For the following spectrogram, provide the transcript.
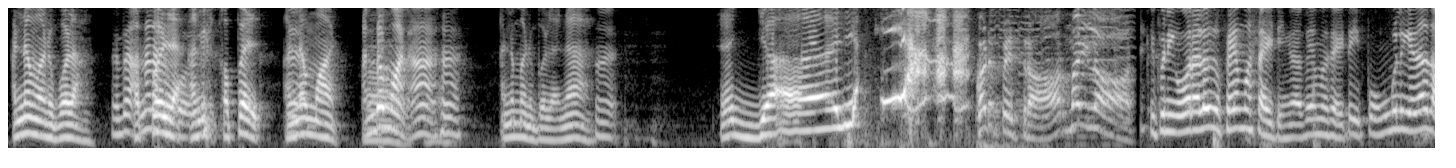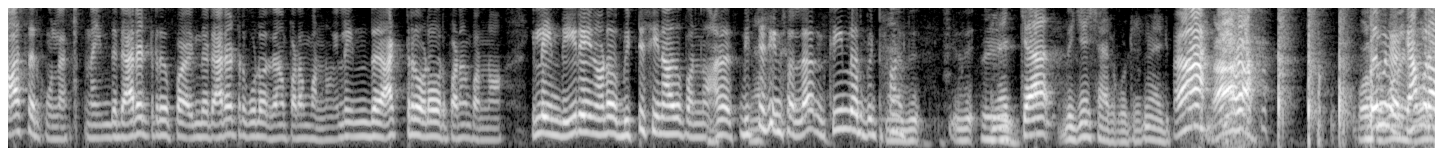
அண்ணமான் அண்ணன் கப்பல் அண்ணமான் ஆ, அண்ணமான் போலாண்ணா? ஆ. ஜாலியா கடுப்பேற்றார் மயிலாட் இப்போ நீங்கள் ஓரளவுக்கு ஃபேமஸ் ஆயிட்டீங்க ஃபேமஸ் ஆயிட்டு இப்போ உங்களுக்கு ஏதாவது ஆசை இருக்கும்ல? நான் இந்த டேரக்டர் இந்த டேரக்டர் கூட ஒரு படம் பண்ணோம் இல்லை இந்த ஆக்டரோட ஒரு படம் பண்ணோம் இல்லை இந்த ஹீரோயினோட ஒரு பிட்டு சீனாவது பண்ணோம் அந்த பிட்டு சீன் சொல்ல அந்த சீனில் ஒரு பிட் பண்ணோம் இது நினச்சா விஜய் சார் கூட்டிட்டு நடிப்பேன். சொல்லுங்க கேமரா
